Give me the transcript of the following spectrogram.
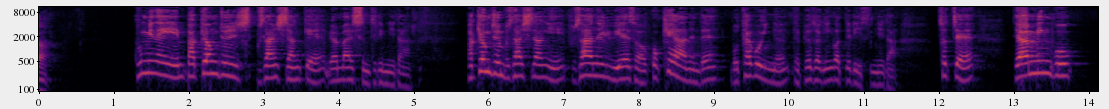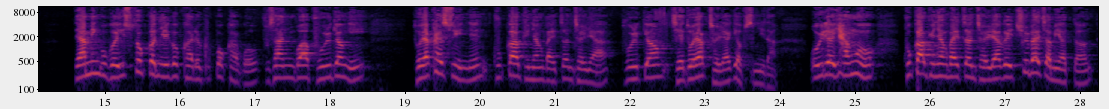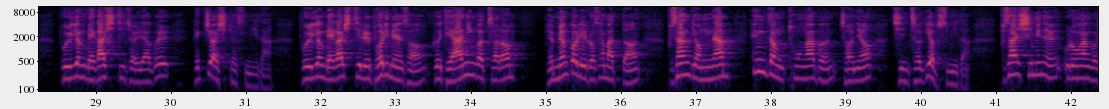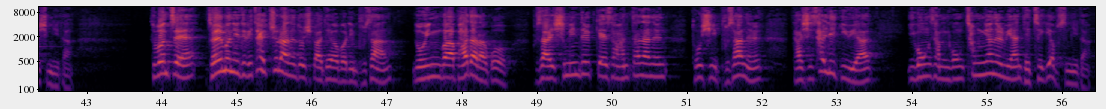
질문입니다. 국민의힘 박형준 시- 부산시장께 몇 말씀 드립니다. 박형준 부산시장이 부산을 위해서 꼭 해야 하는데 못하고 있는 대표적인 것들이 있습니다. 첫째, 대한민국, 대한민국의 수도권 일극화를 극복하고 부산과 부울경이 도약할 수 있는 국가 균형 발전 전략, 부울경 재도약 전략이 없습니다. 오히려 향후 국가 균형 발전 전략의 출발점이었던 부울경 메가시티 전략을 백지화시켰습니다. 부울경 메가시티를 버리면서 그 대안인 것처럼 변명거리로 삼았던 부산 경남 행정 통합은 전혀 진척이 없습니다. 부산 시민을 우롱한 것입니다. 두 번째, 젊은이들이 탈출하는 도시가 되어버린 부산, 노인과 바다라고 부산 시민들께서 한탄하는 도시 부산을 다시 살리기 위한 2030 청년을 위한 대책이 없습니다.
